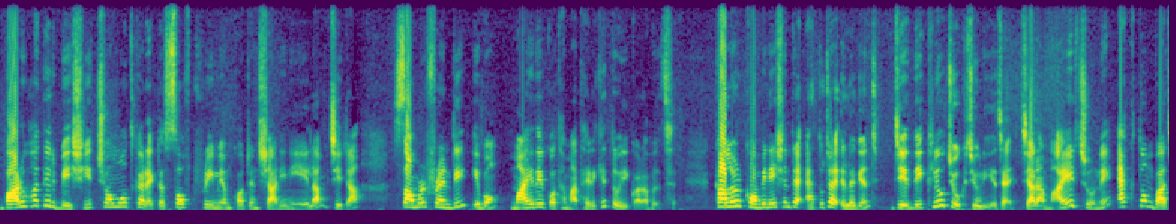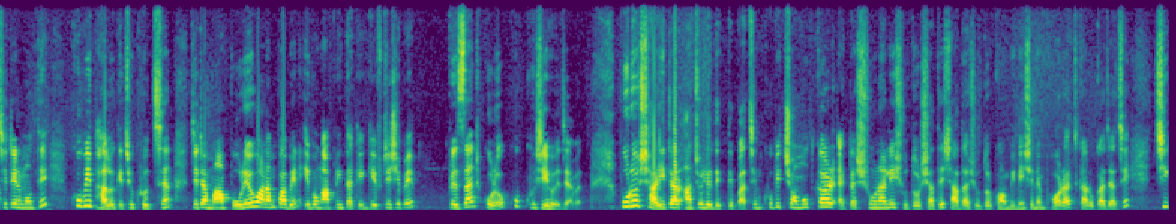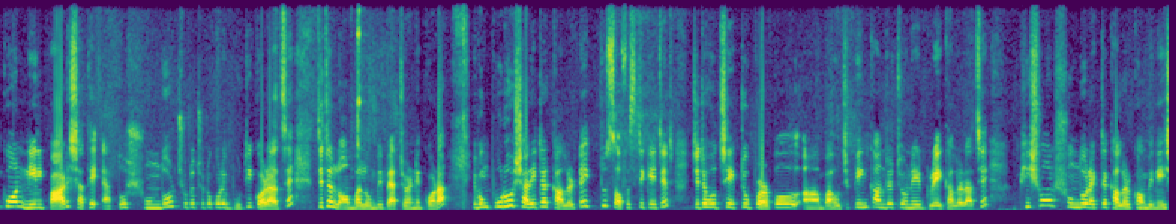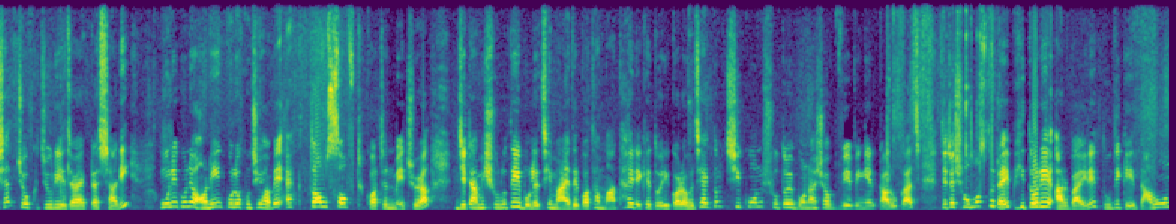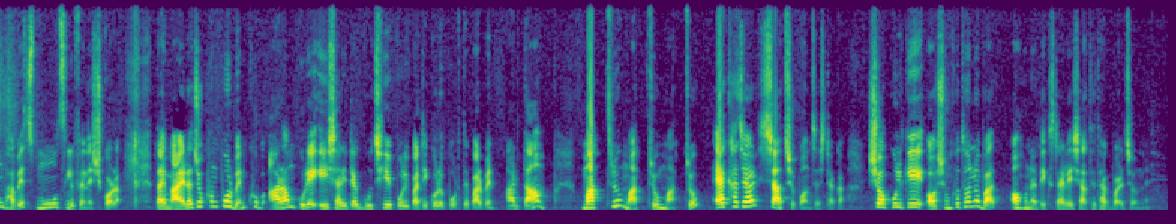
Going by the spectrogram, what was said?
বারো হাতের বেশি চমৎকার একটা সফট প্রিমিয়াম কটন শাড়ি নিয়ে এলাম, যেটা সামার ফ্রেন্ডলি এবং মায়েদের কথা মাথায় রেখে তৈরি করা হয়েছে। কালার কম্বিনেশনটা এতটা এলিগেন্ট যে দেখলেও চোখ জুড়িয়ে যায়। যারা মায়ের জন্যে একদম বাজেটের মধ্যে খুবই ভালো কিছু খুঁজছেন, যেটা মা পরেও আরাম পাবেন এবং আপনি তাকে গিফট হিসেবে প্রেজেন্ট করেও খুব খুশি হয়ে যাবেন। পুরো শাড়িটার আঁচলে দেখতে পাচ্ছেন, খুবই চমৎকার একটা সোনালি সুতোর সাথে সাদা সুতোর কম্বিনেশনে ভরাট কারুকাজ আছে। চিকন নীল পার সাথে এত সুন্দর ছোট ছোট করে বুটি করা আছে, যেটা লম্বা লম্বি প্যাটার্নে করা। এবং পুরো শাড়িটার কালারটা একটু সফিস্টিকেটেড যেটা হচ্ছে একটু পার্পল বা হচ্ছে পিঙ্ক আন্ডারটোনের গ্রে কালার আছে। ভীষণ সুন্দর একটা কালার কম্বিনেশন চোখ জুড়িয়ে যাওয়া একটা শাড়ি। গুনে গুনে অনেকগুলো কুচি হবে, একদম সফট কটন মেটেরিয়াল যেটা আমি শুরুতেই বলেছি মায়েদের কথা মাথায় রেখে তৈরি করা হয়েছে। একদম চিকন সুতোয় বোনা সব ওয়েভিং এর কারুকাজ, যেটা সমস্তটাই ভিতরে আর বাইরে দুদিকে দারুণভাবে স্মুথলি ফিনিশ করা। তাই মায়েরা যখন পরবেন, খুব আরাম করে এই শাড়িটা গুছিয়ে পরিপাটি করে পরতে পারবেন। আর দাম? মাত্র মাত্র মাত্র এক হাজার সাতশো পঞ্চাশ টাকা। সকলকে অসংখ্য ধন্যবাদ অহনা টেক্সটাইলের সাথে থাকবার জন্য।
